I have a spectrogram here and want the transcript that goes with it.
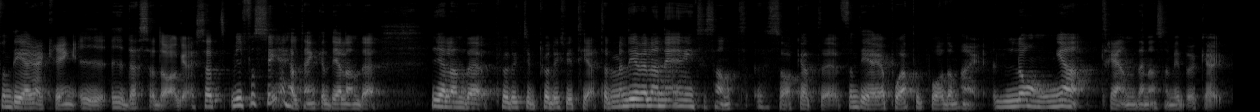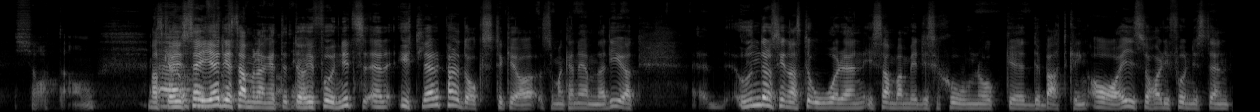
funderar kring i, i dessa dagar. Så att vi får se helt enkelt gällande gällande produktiv, produktiviteten. Men det är väl en, en intressant sak att eh, fundera på apropå de här långa trenderna som vi brukar tjata om. Man ska ju uh, säga i det sammanhanget att det har ju funnits en ytterligare paradox tycker jag som man kan nämna. Det är ju att eh, under de senaste åren i samband med diskussion och debatt kring AI så har det funnits en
